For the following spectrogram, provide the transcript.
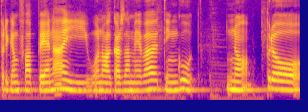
perquè em fa pena i bueno, a casa meva he tingut, no? Però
